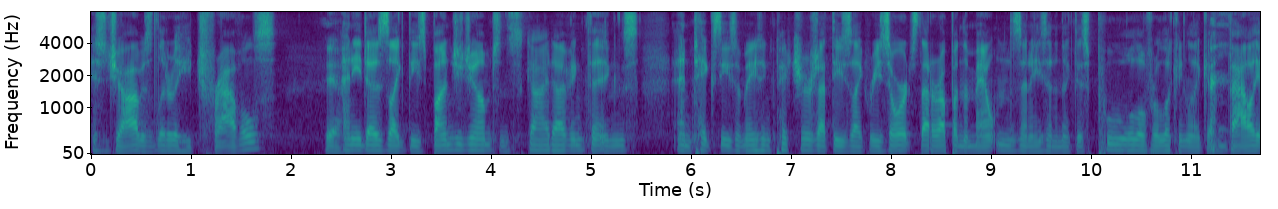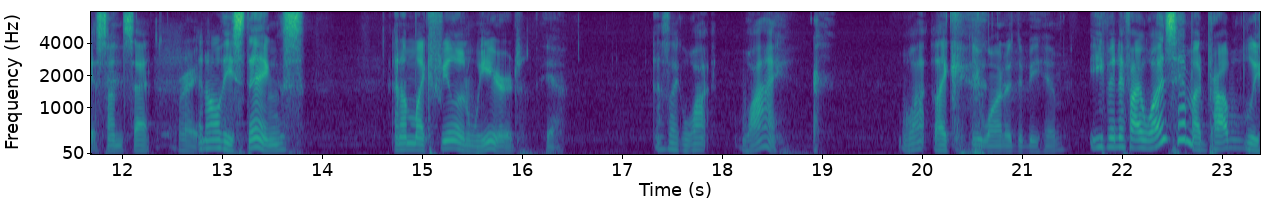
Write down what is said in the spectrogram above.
his job is literally he travels Yeah. and he does like these bungee jumps and skydiving things and takes these amazing pictures at these like resorts that are up in the mountains and he's in like this pool overlooking like a valley at sunset right. and all these things and i'm like feeling weird yeah. i was like why why what like You wanted to be him. even if i was him i'd probably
